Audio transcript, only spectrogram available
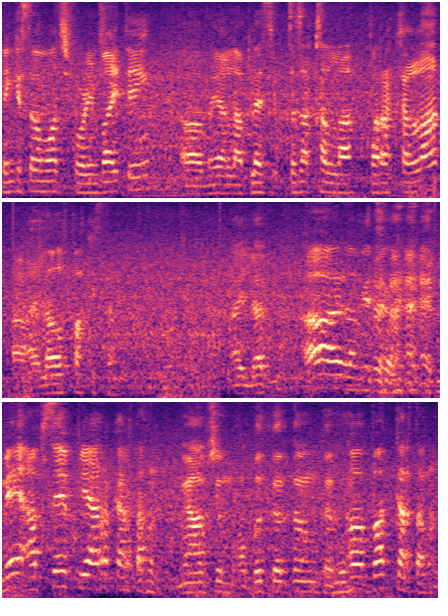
Thank you so much for inviting. Uh, may Allah bless you. Jazakallah, barakallah. Uh, I love Pakistan. I love you. Ah, I love you too. मैं आपसे प्यार करता हूँ. मैं आपसे मोहब्बत करता हूँ करता हूँ। मोहब्बत करता हूँ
